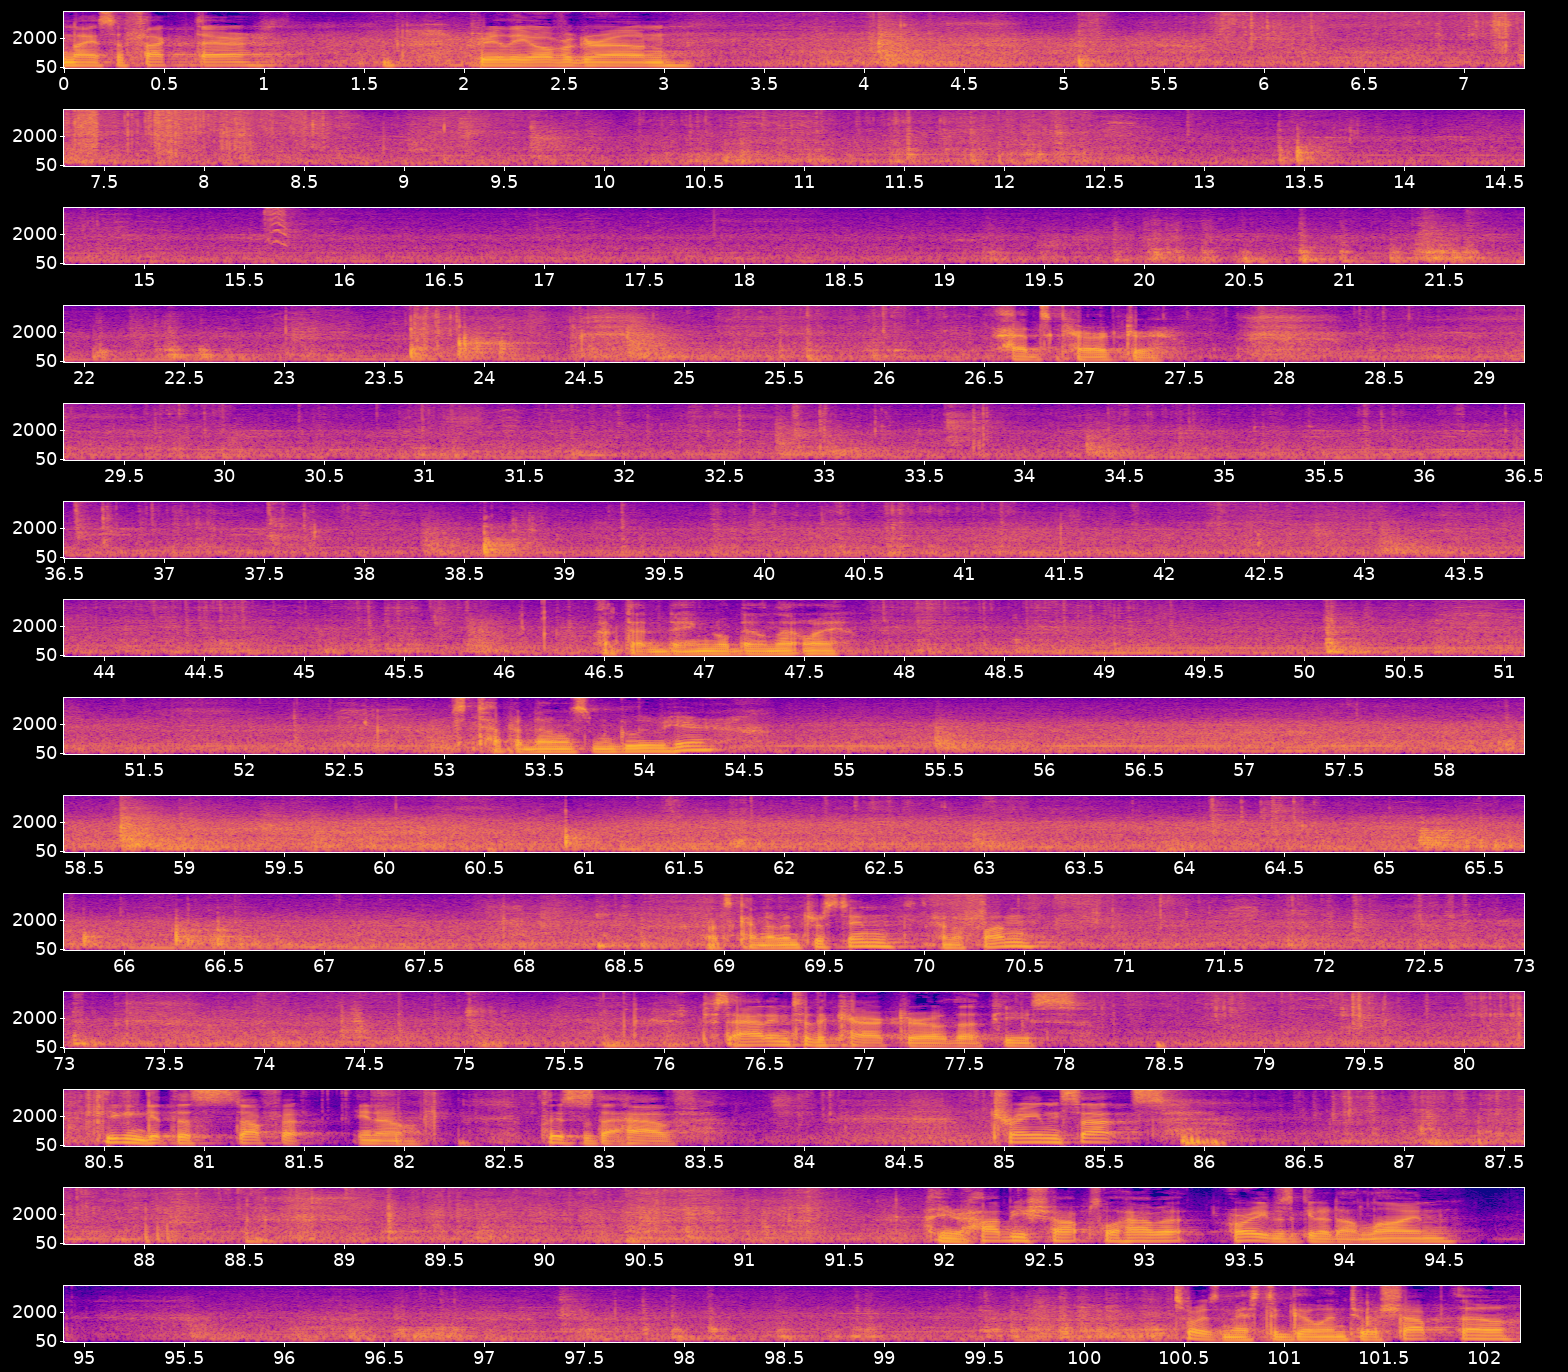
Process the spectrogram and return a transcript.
Nice effect there. Really overgrown. adds character. Dangle down that way. Let's tap it down with some glue here. That's kind of interesting, kind of fun. Just adding to the character of the piece. You can get this stuff at, you know, places that have train sets. Your hobby shops will have it, or you just get it online. It's always nice to go into a shop though.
